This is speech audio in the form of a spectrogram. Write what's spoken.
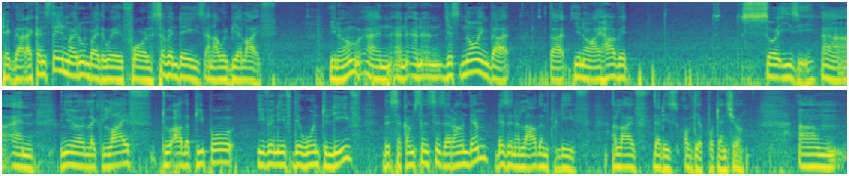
take that. I can stay in my room, by the way, for seven days and I will be alive, you know, and, and, and, and just knowing that, that, you know, I have it so easy. Uh, and, you know, like life to other people, even if they want to leave, the circumstances around them doesn't allow them to live a life that is of their potential. Um,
